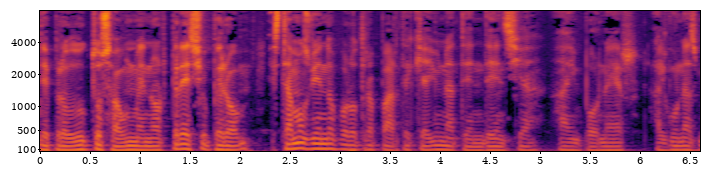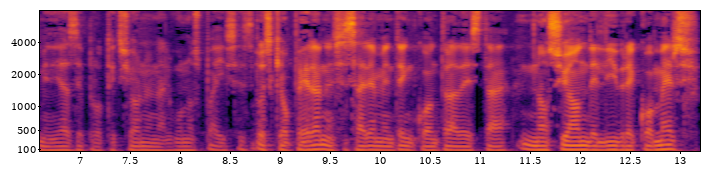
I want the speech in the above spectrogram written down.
de productos a un menor precio, pero estamos viendo por otra parte que hay una tendencia a imponer algunas medidas de protección en algunos países, pues que operan necesariamente en contra de esta noción de libre comercio.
